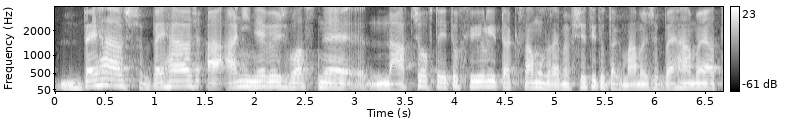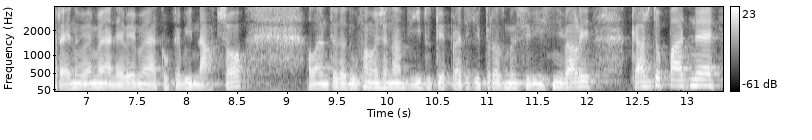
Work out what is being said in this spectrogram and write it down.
beháš, beháš a ani nevieš vlastne na čo v tejto chvíli, tak samozrejme všetci to tak máme, že beháme a trénujeme a nevieme ako keby na čo. Len teda dúfame, že nám výjdu tie preteky, ktoré sme si vysnívali. Každopádne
